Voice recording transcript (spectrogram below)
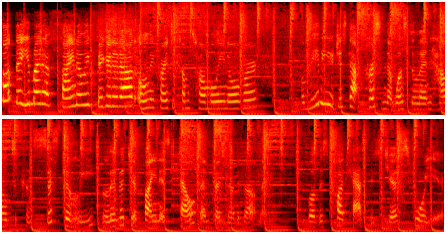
Thought that you might have finally figured it out only for it to come tumbling over? Or maybe you're just that person that wants to learn how to consistently live at your finest health and personal development. Well, this podcast is just for you.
